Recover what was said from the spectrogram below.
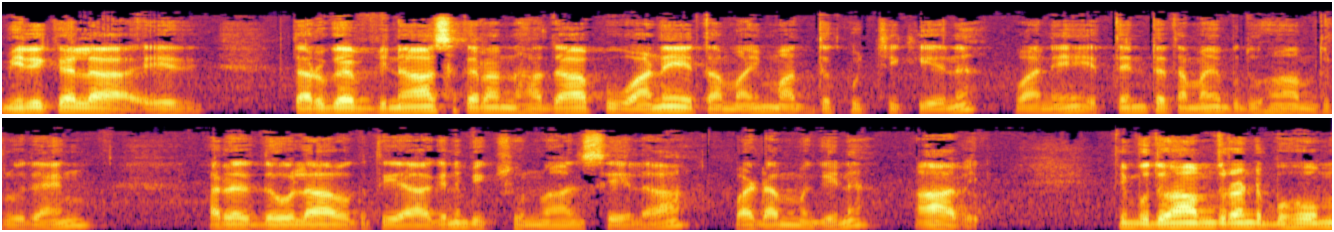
මිරිකලා ඒ දරුගැබ් විනාශ කරන්න හදාපු වනයේ තමයි මද්ද කුච්චි කියන වනේ. එතෙන්ට තමයි බුදුහාමුදුරුවෝ දැන් අර දෝලාවක තියාගෙන භික්ෂුන් වහන්සේලා වඩම්මගෙන ආවේ. ඉතින් බුදුහාමුදුරන්ට බොහොම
